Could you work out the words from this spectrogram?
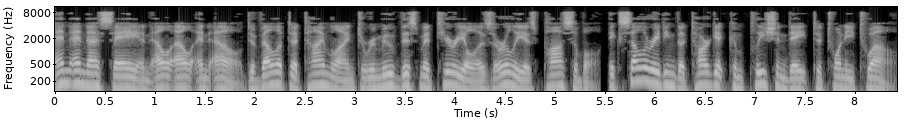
NNSA and LLNL developed a timeline to remove this material as early as possible, accelerating the target completion date to 2012.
